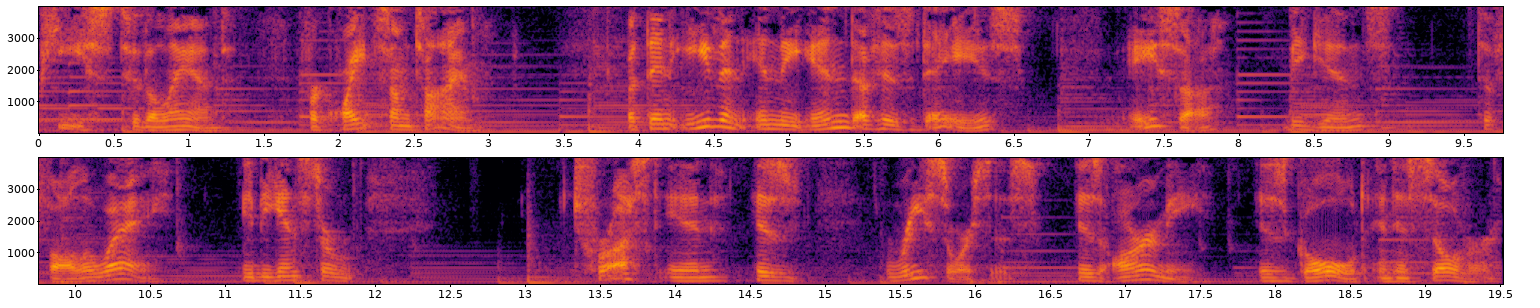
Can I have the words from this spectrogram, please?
peace to the land for quite some time. But then, even in the end of his days, Asa begins to fall away. He begins to trust in his resources, his army, his gold, and his silver,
